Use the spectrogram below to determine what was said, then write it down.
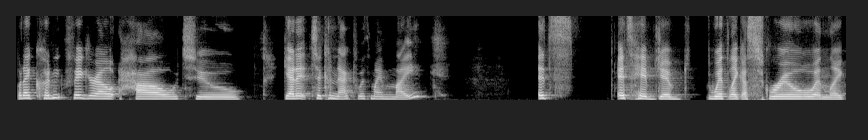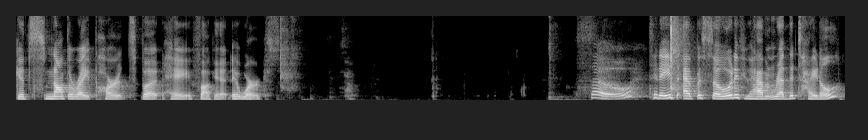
but I couldn't figure out how to get it to connect with my mic. It's it's hib jibbed with like a screw and like it's not the right parts, but hey, fuck it, it works. So, today's episode, if you haven't read the title,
